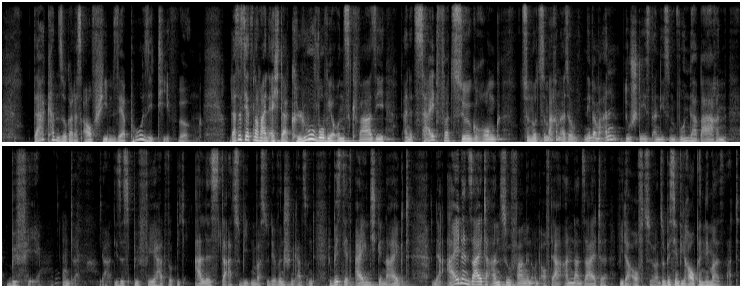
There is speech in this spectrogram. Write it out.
da kann sogar das Aufschieben sehr positiv wirken. Das ist jetzt nochmal ein echter Clou, wo wir uns quasi eine Zeitverzögerung zunutze machen. Also nehmen wir mal an, du stehst an diesem wunderbaren Buffet und ja, dieses Buffet hat wirklich alles darzubieten, was du dir wünschen kannst. Und du bist jetzt eigentlich geneigt, an der einen Seite anzufangen und auf der anderen Seite wieder aufzuhören. So ein bisschen wie Raupe Nimmersatt.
